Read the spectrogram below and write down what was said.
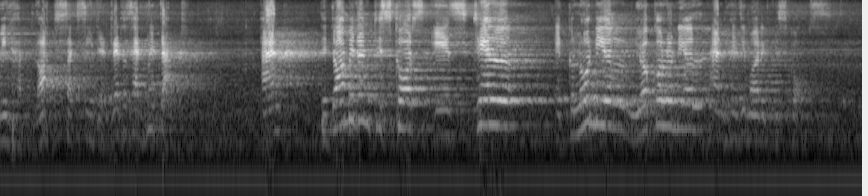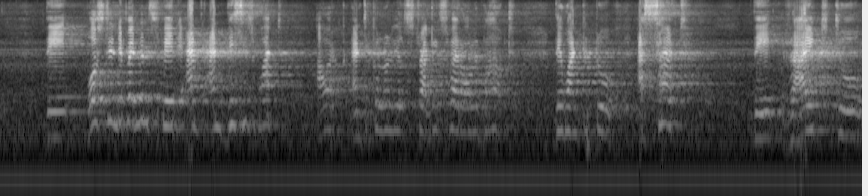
We have not succeeded, let us admit that. And the dominant discourse is still a colonial, neo-colonial and hegemonic discourse. The post-independence period, and, and this is what our anti-colonial struggles were all about. They wanted to assert the right to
